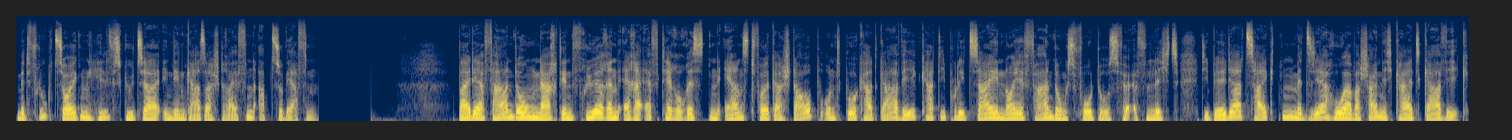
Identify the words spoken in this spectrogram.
mit Flugzeugen Hilfsgüter in den Gazastreifen abzuwerfen. Bei der Fahndung nach den früheren RAF-Terroristen Ernst Volker Staub und Burkhard Garweg hat die Polizei neue Fahndungsfotos veröffentlicht. Die Bilder zeigten mit sehr hoher Wahrscheinlichkeit Garweg,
